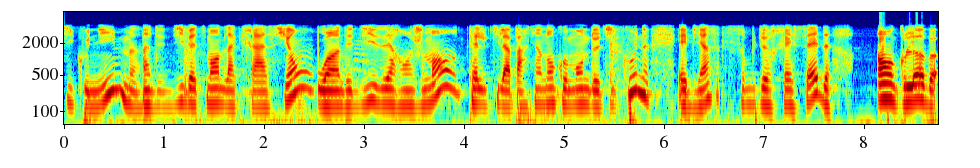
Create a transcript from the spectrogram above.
tikkunim, un des dix vêtements de la création, ou un des dix arrangements, tel qu'il appartient donc au monde de tikkun, eh bien cet attribut de Resed englobe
